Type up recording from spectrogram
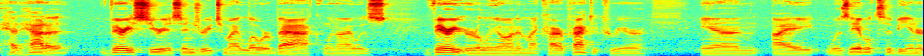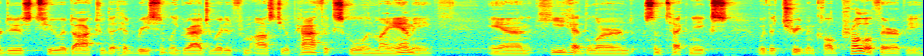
had had a very serious injury to my lower back when I was very early on in my chiropractic career. And I was able to be introduced to a doctor that had recently graduated from osteopathic school in Miami. And he had learned some techniques with a treatment called prolotherapy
